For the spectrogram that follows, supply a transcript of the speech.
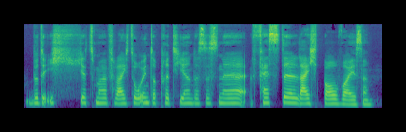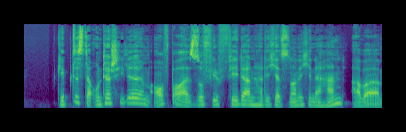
würde ich jetzt mal vielleicht so interpretieren, das ist eine feste Leichtbauweise. Gibt es da Unterschiede im Aufbau? Also so viel Federn hatte ich jetzt noch nicht in der Hand, aber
